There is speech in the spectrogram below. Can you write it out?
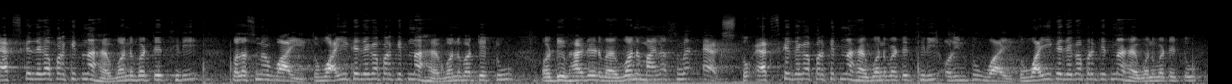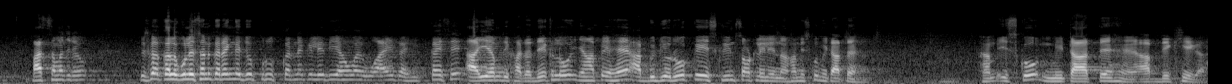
x के जगह पर कितना है? वन बटे थ्री प्लस में y. तो y के जगह पर कितना है? वन बटे टू और डिवाइडेड बाय वन माइनस में x. तो x के जगह पर कितना है? वन बटे थ्री और इंटू वाई तो y के जगह पर कितना है? वन बटे टू. बात समझ रहे हो? इसका कैलकुलेशन करेंगे जो प्रूफ करने के लिए दिया हुआ है वो आएगा ही. कैसे? आइए हम दिखाते हैं। देख लो, यहाँ पे है। आप वीडियो रोक के स्क्रीन ले लेना। हम इसको मिटाते हैं। हम इसको मिटाते हैं। आप देखिएगा।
